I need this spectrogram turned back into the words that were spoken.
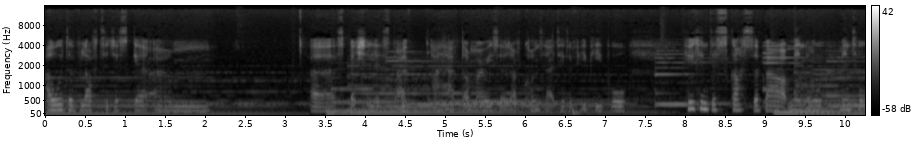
i would have loved to just get um, specialist I've, i have done my research i've contacted a few people who can discuss about mental mental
